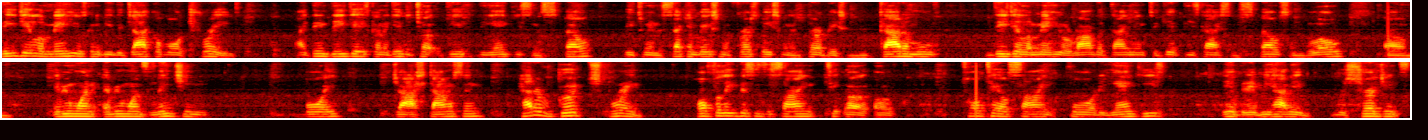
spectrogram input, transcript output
DJ LeMahieu is going to be the jack of all trades. I think DJ is going to give each other, give the Yankees some spell between the second baseman, first baseman, and third baseman. You got to move DJ LeMahieu around the diamond to give these guys some spell, some blow. Um, everyone, everyone's lynching boy, Josh Donaldson, had a good spring. Hopefully, this is a sign, uh, a telltale sign for the Yankees. If, if we have a resurgence,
